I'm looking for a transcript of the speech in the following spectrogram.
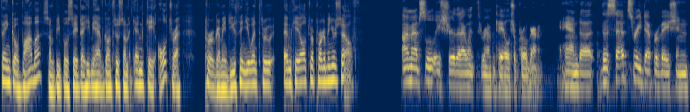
think Obama. Some people say that he may have gone through some MK Ultra programming. Do you think you went through MK Ultra programming yourself? I'm absolutely sure that I went through MK Ultra programming. And uh, the sensory deprivation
